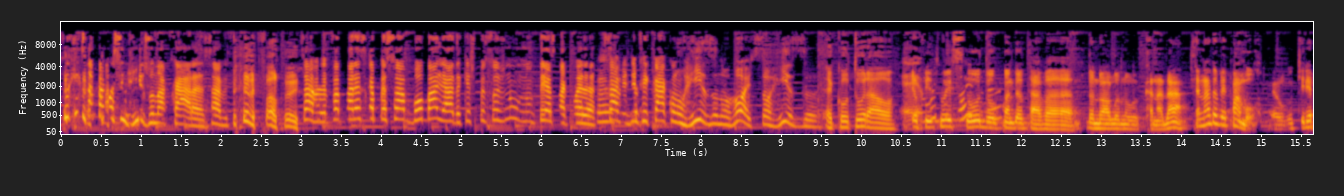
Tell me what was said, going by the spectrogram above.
Por que, que você tá com esse riso na cara, sabe? Ele falou isso. Sabe, pa- parece que a pessoa é bobalhada, que as pessoas não, não têm essa coisa, sabe, de ficar com um riso no rosto, sorriso. É cultural. É eu fiz um estudo né? quando eu tava dando aula no Canadá. Não tem nada a ver com amor. Eu, eu queria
